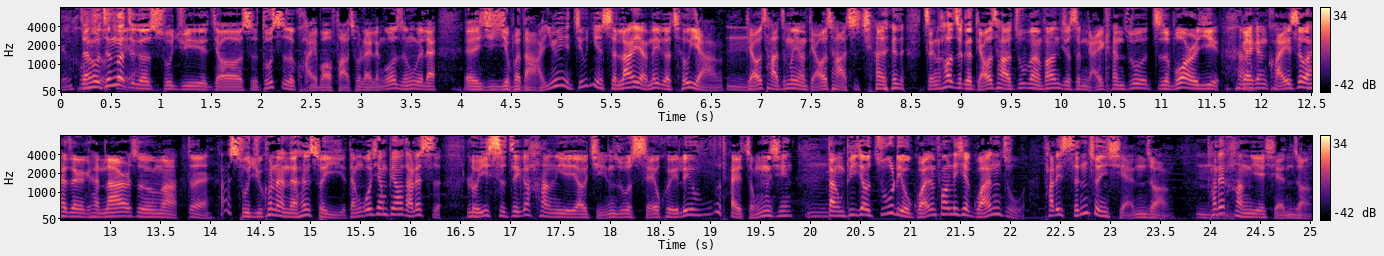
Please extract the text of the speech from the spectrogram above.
人。后然后整个这个数据叫是都市快报发出来的，我认为呢，呃，意义不大，因为究竟是哪样的一个抽样嗯调查怎么样调查是恰正好这个个调查主办方就是爱看主直播而已，爱看快手还是爱看哪儿，是不是嘛？对，它数据可能呢很随意，但我想表达的是，类似这个行业要进入社会的舞台中心，当比较主流官方的一些关注它的生存现状、它的行业现状，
